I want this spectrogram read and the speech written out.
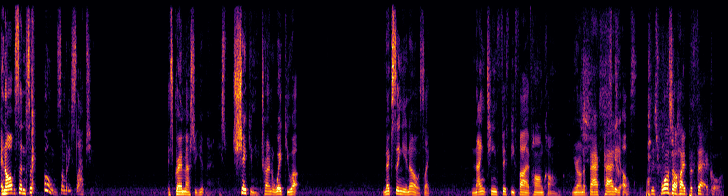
And all of a sudden, so, boom, somebody slaps you. It's Grandmaster Yip Man. He's shaking you, trying to wake you up. Next thing you know, it's like 1955 Hong Kong. You're on a back patio, This was a hypothetical.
